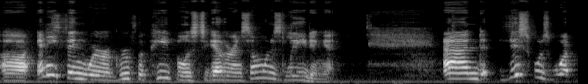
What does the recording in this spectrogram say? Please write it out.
uh, anything where a group of people is together and someone is leading it. And this was what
